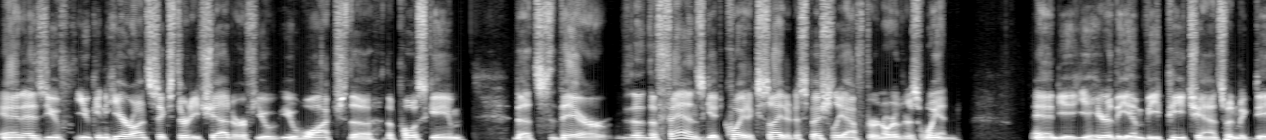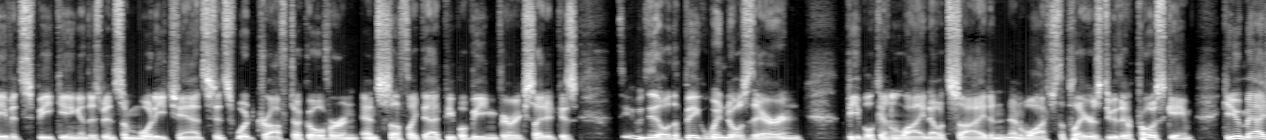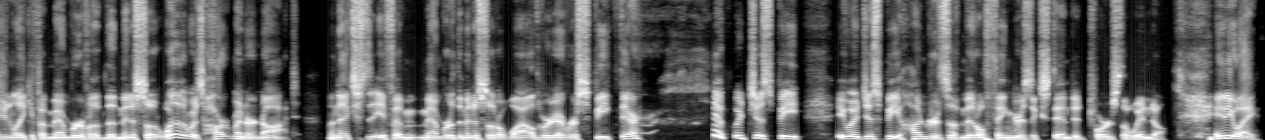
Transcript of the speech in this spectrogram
And as you you can hear on 630 CHED, or if you you watch the the post game that's there, the, the fans get quite excited, especially after an Oilers win. And you, you hear the MVP chants when McDavid's speaking, and there's been some Woody chants since Woodcroft took over and, and stuff like that. People being very excited because you know the big windows there and people can line outside and, and watch the players do their post game. Can you imagine like if a member of uh, the Minnesota, whether it was Hartman or not, the next if a member of the Minnesota Wild were to ever speak there, it would just be it would just be hundreds of middle fingers extended towards the window. Anyway,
